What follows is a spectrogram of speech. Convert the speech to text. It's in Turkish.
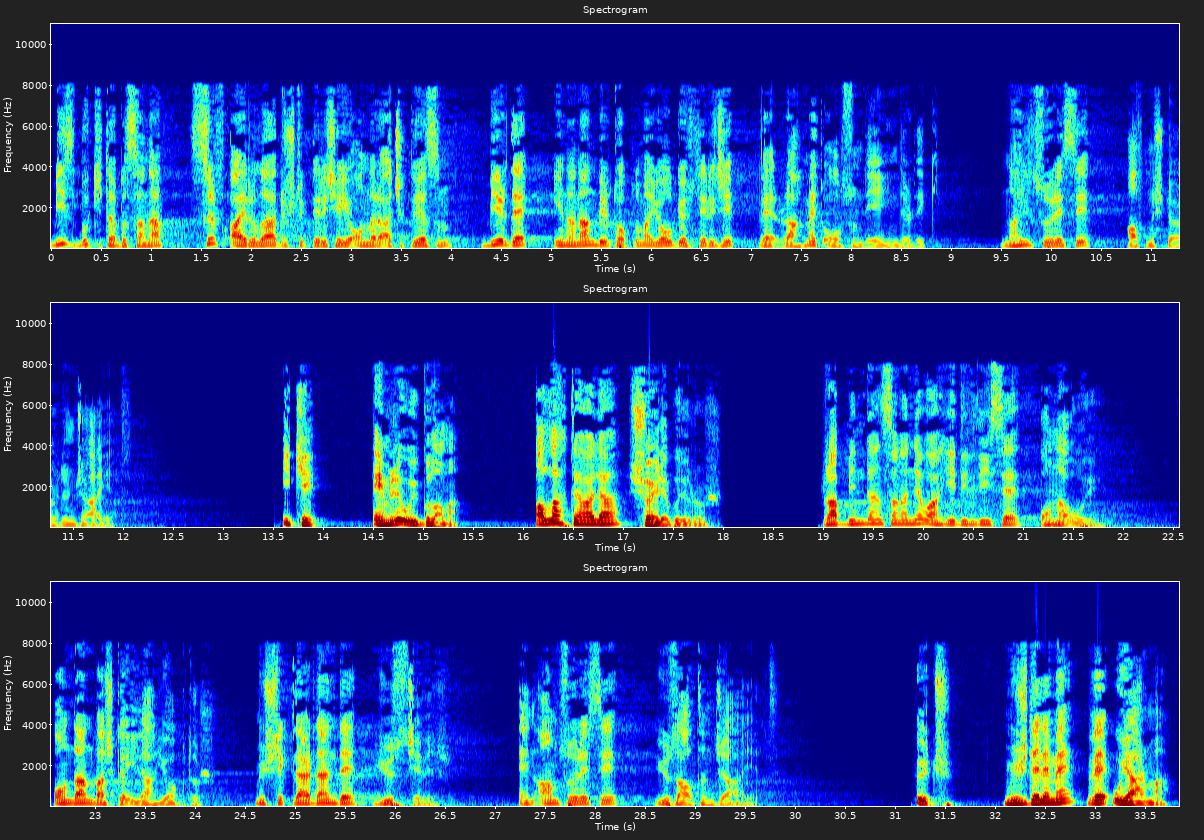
Biz bu kitabı sana sırf ayrılığa düştükleri şeyi onlara açıklayasın, bir de inanan bir topluma yol gösterici ve rahmet olsun diye indirdik. Nahil suresi 64. ayet. 2. Emri uygulama. Allah Teala şöyle buyurur. Rabbinden sana ne vahyedildiyse ona uy. Ondan başka ilah yoktur. Müşriklerden de yüz çevir. En'am suresi 106. ayet. 3. Müjdeleme ve uyarma.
